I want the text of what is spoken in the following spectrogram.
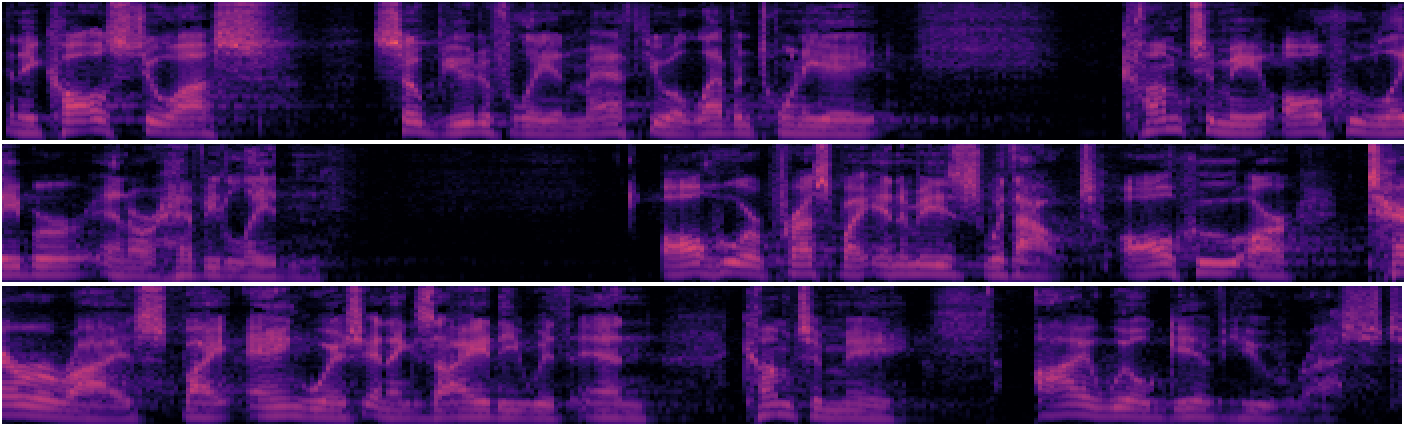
And he calls to us so beautifully in Matthew 11 28 Come to me, all who labor and are heavy laden, all who are oppressed by enemies without, all who are terrorized by anguish and anxiety within. Come to me, I will give you rest.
